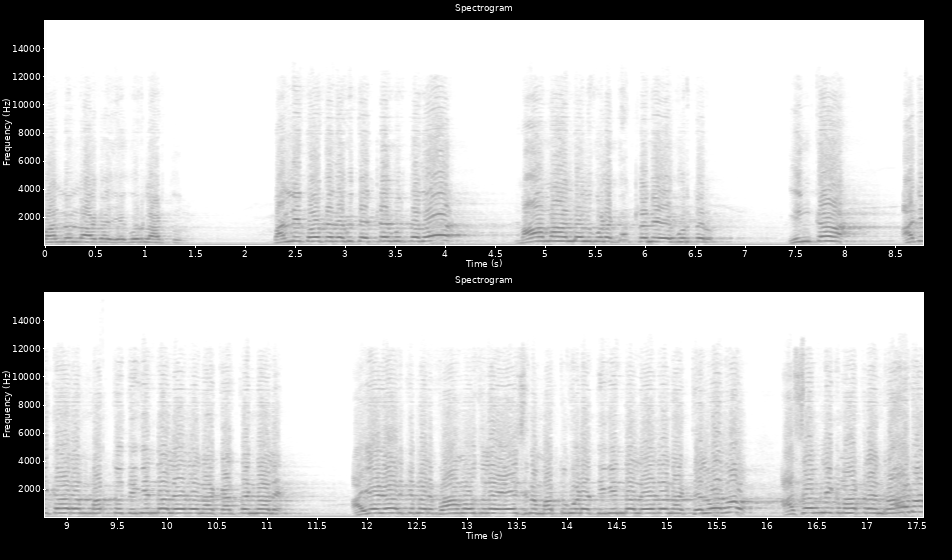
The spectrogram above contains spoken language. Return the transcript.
బల్లులాగా ఎగురులాడుతున్నారు బల్లి తోక తెగితే ఎట్లా ఎగురుతుందో మామాళ్ళు కూడా గట్లనే ఎగురుతారు. ఇంకా అధికారం మత్తు దిగిందో లేదో నాకు అర్థం కాలే. అయ్యగారికి మరి ఫామ్ హౌస్లో వేసిన మత్తు కూడా దిగిందో లేదో నాకు తెలియదు. అసెంబ్లీకి మాత్రం రాడు.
